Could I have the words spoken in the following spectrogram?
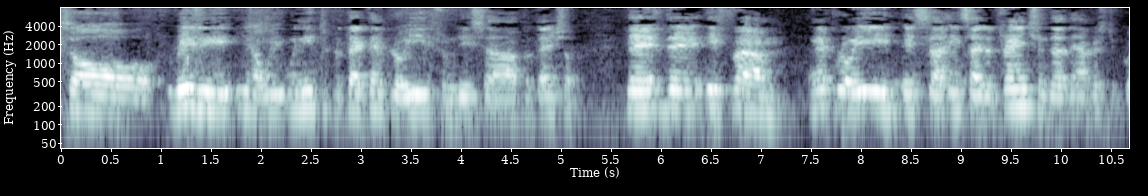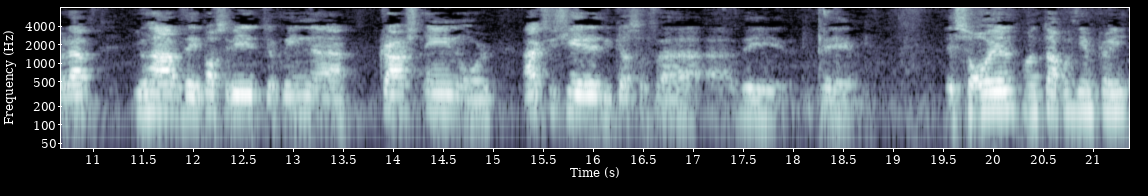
So really, you know, we, we need to protect employees from this uh, potential. The, the, if um, an employee is uh, inside a trench and that happens to collapse, you have the possibility of being uh, crushed in or asphyxiated because of uh, uh, the, the, the soil on top of the employee.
